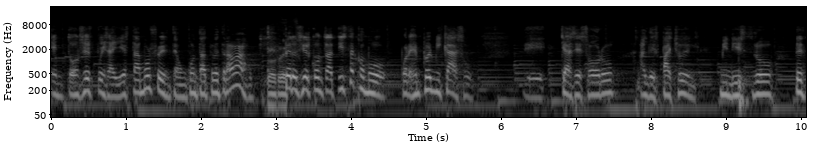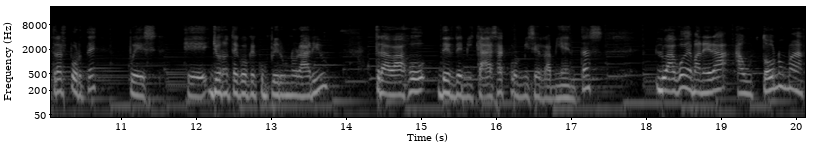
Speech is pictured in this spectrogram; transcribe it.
Entonces, pues ahí estamos frente a un contrato de trabajo. Pero si el contratista, como por ejemplo en mi caso, eh, que asesoro al despacho del ministro del Transporte, pues eh, yo no tengo que cumplir un horario, trabajo desde mi casa con mis herramientas, lo hago de manera autónoma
